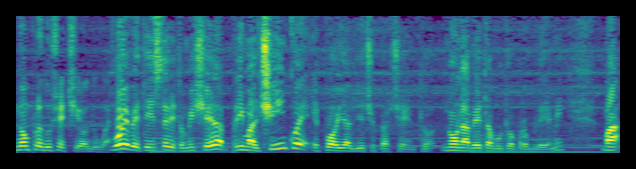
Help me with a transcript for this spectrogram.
non produce CO2. Voi avete inserito miscela prima al 5 e poi al 10%, non avete avuto problemi, ma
